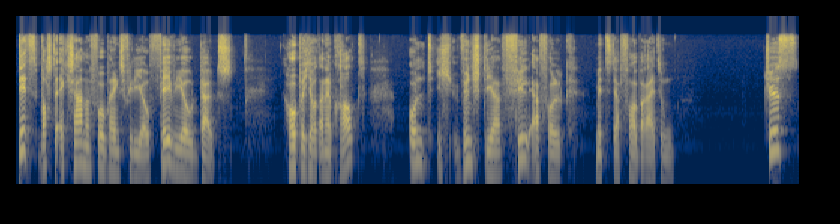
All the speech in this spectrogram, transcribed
Dit was de examenvoorbereidingsvideo VWO Duits. Ik hoop dat je wat aan hebt gehad. Und ich wünsche dir viel Erfolg mit der Vorbereitung. Tschüss!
